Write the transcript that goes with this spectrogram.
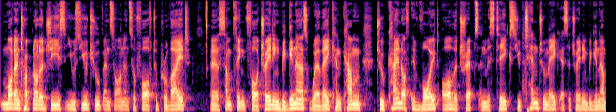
modern technologies, use YouTube and so on and so forth to provide uh, something for trading beginners where they can come to kind of avoid all the traps and mistakes you tend to make as a trading beginner.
